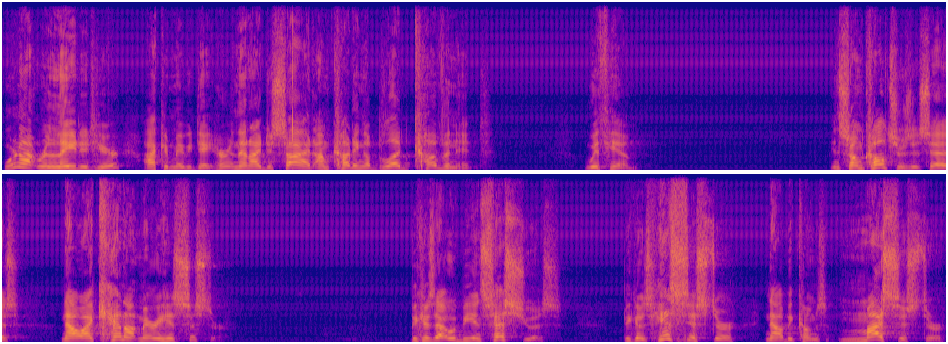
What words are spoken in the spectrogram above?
we're not related here. I could maybe date her. And then I decide I'm cutting a blood covenant with him. In some cultures, it says, now I cannot marry his sister because that would be incestuous, because his sister now becomes my sister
